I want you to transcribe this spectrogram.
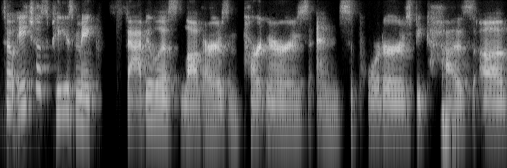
So HSPs make fabulous lovers and partners and supporters because of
